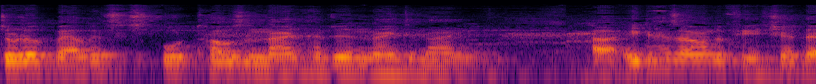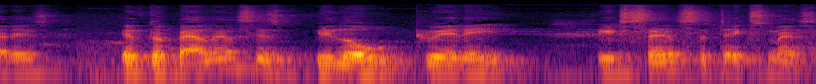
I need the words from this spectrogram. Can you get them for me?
Total balance is 4999 uh, It has another feature that is if the balance is below 20, it sends the text message.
